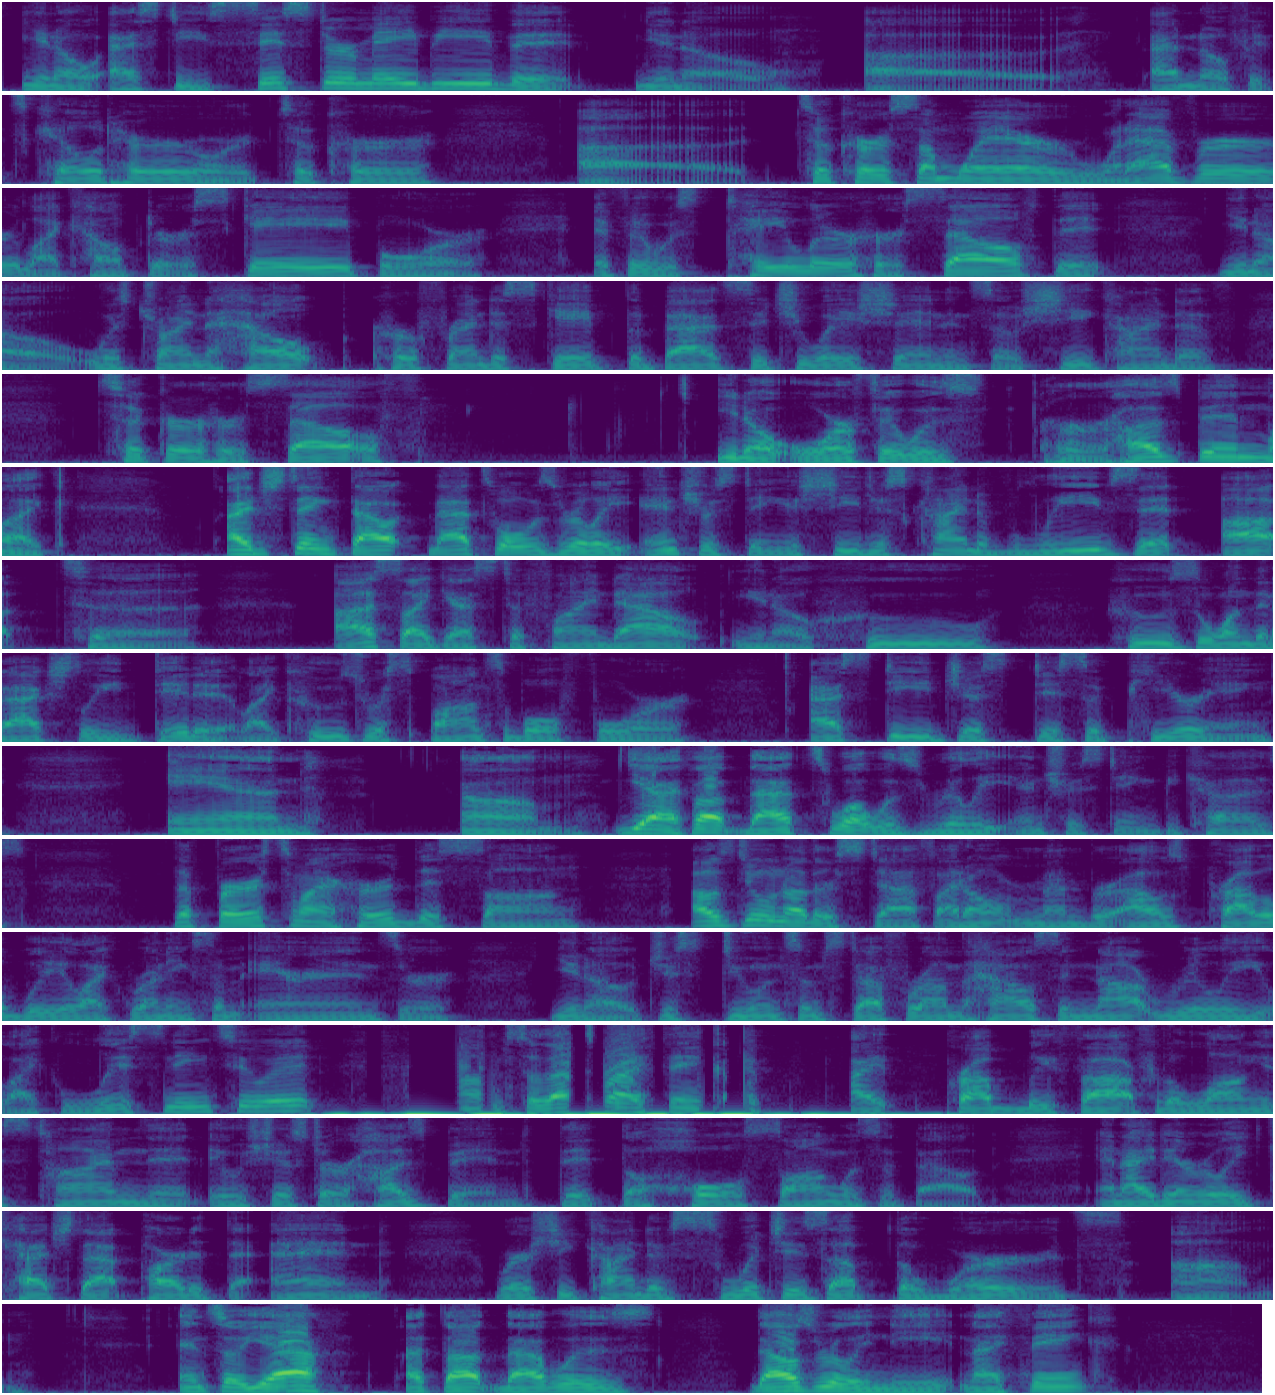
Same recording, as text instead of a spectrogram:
you know, Este's sister maybe that, you know, uh, I don't know if it's killed her or took her, uh, took her somewhere or whatever, like helped her escape, or if it was Taylor herself that, you know, was trying to help her friend escape the bad situation, and so she kind of took her herself, you know, or if it was her husband, like. I just think that that's what was really interesting is she just kind of leaves it up to us, I guess, to find out, you know, who who's the one that actually did it, like who's responsible for Este just disappearing. And um, yeah, I thought that's what was really interesting because the first time I heard this song, I was doing other stuff. I don't remember. I was probably like running some errands or, you know, just doing some stuff around the house and not really like listening to it. Um, so that's where I think I, I probably thought for the longest time that it was just her husband that the whole song was about. And I didn't really catch that part at the end where she kind of switches up the words. Um, and so, yeah, I thought that was that was really neat. And I think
